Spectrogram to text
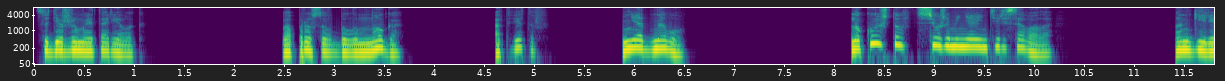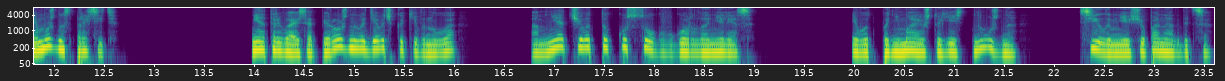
содержимое тарелок. Вопросов было много, ответов ни одного. Но кое-что все же меня интересовало. «Ангелия, можно спросить?» Не отрываясь от пирожного, девочка кивнула, а мне от чего-то кусок в горло не лез. И вот понимаю, что есть нужно, силы мне еще понадобятся.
